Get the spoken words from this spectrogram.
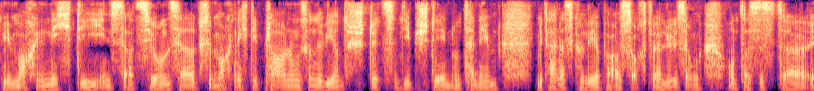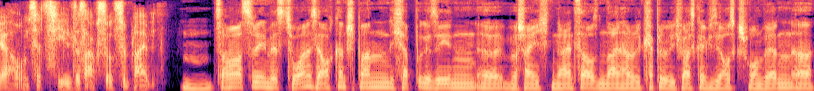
Wir machen nicht die Installation selbst, wir machen nicht die Planung, sondern wir unterstützen die bestehenden Unternehmen mit einer skalierbaren Softwarelösung. Und das ist äh, ja unser Ziel, das auch so zu bleiben. Hm. Sagen wir was zu den Investoren, ist ja auch ganz spannend. Ich habe gesehen, äh, wahrscheinlich 9900 Capital, ich weiß gar nicht, wie sie ausgesprochen werden, äh,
